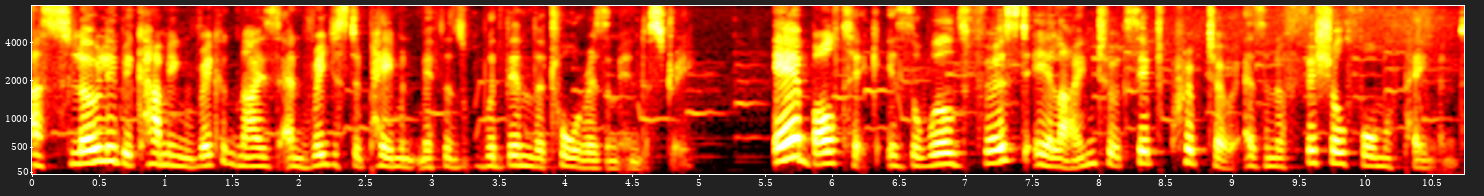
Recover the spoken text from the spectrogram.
are slowly becoming recognized and registered payment methods within the tourism industry. Air Baltic is the world's first airline to accept crypto as an official form of payment.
